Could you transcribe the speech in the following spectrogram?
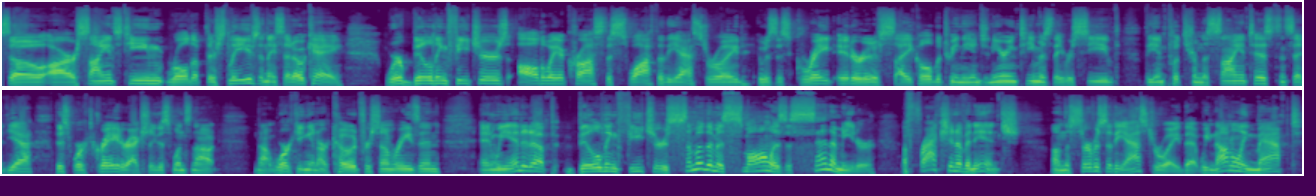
So our science team rolled up their sleeves and they said, okay, we're building features all the way across the swath of the asteroid. It was this great iterative cycle between the engineering team as they received the inputs from the scientists and said, yeah, this worked great, or actually this one's not not working in our code for some reason. And we ended up building features, some of them as small as a centimeter, a fraction of an inch on the surface of the asteroid that we not only mapped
